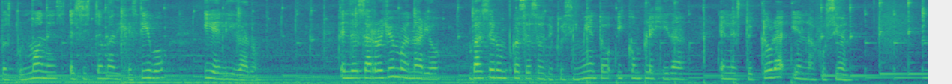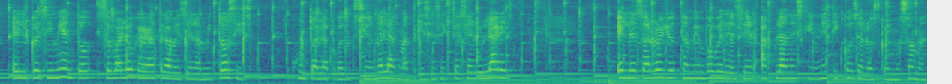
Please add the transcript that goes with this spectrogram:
los pulmones, el sistema digestivo y el hígado. El desarrollo embrionario va a ser un proceso de crecimiento y complejidad en la estructura y en la fusión. El crecimiento se va a lograr a través de la mitosis, junto a la producción de las matrices extracelulares. El desarrollo también va a obedecer a planes genéticos de los cromosomas.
